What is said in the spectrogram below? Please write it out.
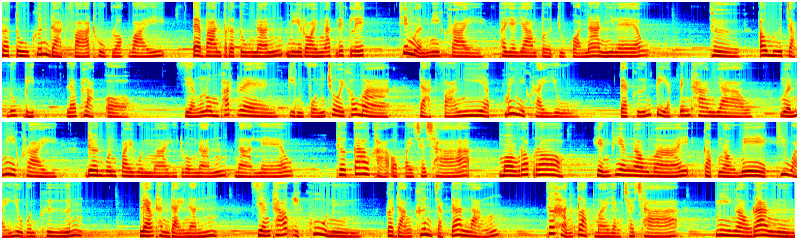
ประตูขึ้นดาดฟ้าถูกล็อกไว้ แต่บานประตูนั้นมีรอยงัดเล็กๆ ที่เหมือนมีใคร พยายามเปิดอยู่ก่อนหน้านี้แล้ว เธอเอามือจับลูกบิดแล้วผลักออก เสียงลมพัดแรงกลิ่นฝนโชยเข้ามา ดาดฟ้าเงียบไม่มีใครอยู่ แต่พื้นเปียกเป็นทางยาว เหมือนมีใคร เดินวนไปวนมาอยู่ตรงนั้นนานแล้ว เธอก้าวขาออกไปช้าๆ มองรอบๆ เห็นเพียงเงาไม้กับเงาเมฆที่ไหวอยู่บนพื้น แล้วทันใดนั้น เสียงเท้าอีกคู่หนึ่ง ก็ดังขึ้นจากด้านหลัง เธอหันกลับมาอย่างช้าๆ มีเงาร่างหนึ่ง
